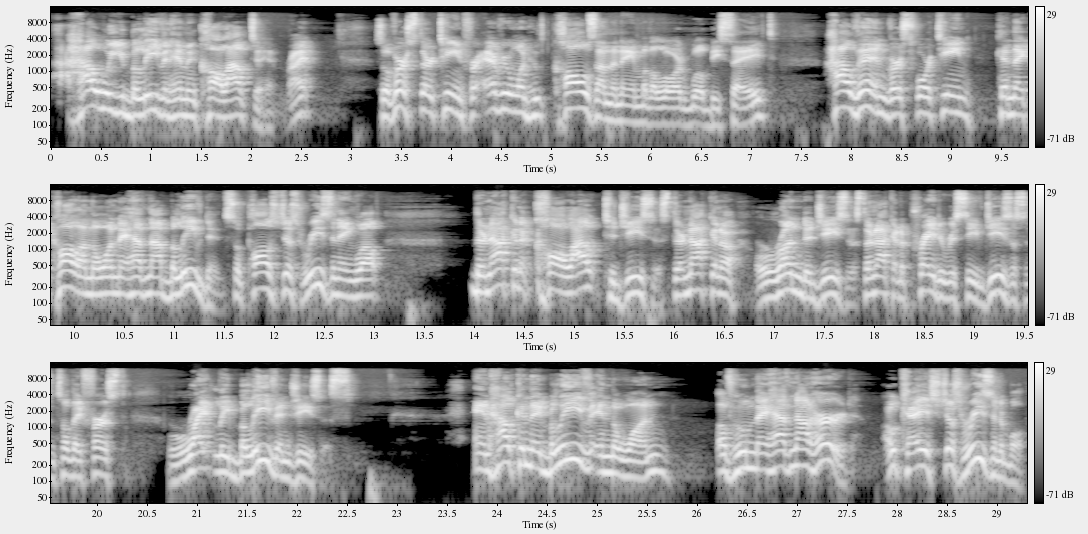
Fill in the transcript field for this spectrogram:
how will you believe in him and call out to him, right? So, verse 13, for everyone who calls on the name of the Lord will be saved. How then, verse 14, can they call on the one they have not believed in? So Paul's just reasoning, well, they're not going to call out to Jesus. They're not going to run to Jesus. They're not going to pray to receive Jesus until they first rightly believe in Jesus. And how can they believe in the one of whom they have not heard? Okay, it's just reasonable.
